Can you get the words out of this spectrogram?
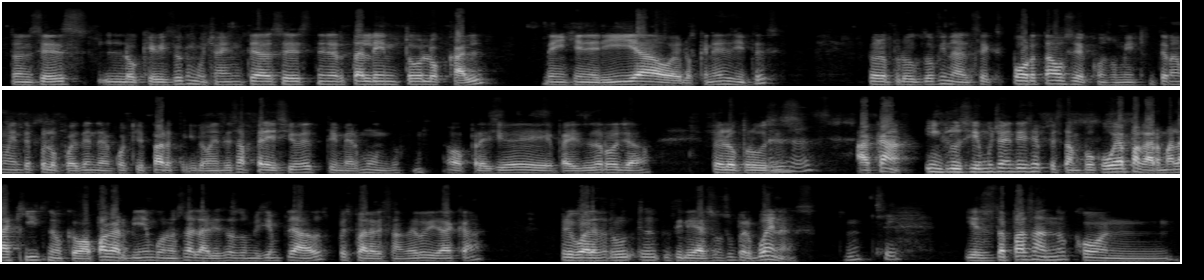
Entonces, lo que he visto que mucha gente hace es tener talento local de ingeniería o de lo que necesites, pero el producto final se exporta o se consume internamente, pues lo puedes vender en cualquier parte y lo vendes a precio del primer mundo o a precio de país desarrollado pero lo produces acá. Inclusive mucha gente dice, pues tampoco voy a pagar mal aquí, sino que voy a pagar bien buenos salarios a mis empleados, pues para el estándar de vida acá, pero igual las utilidades son súper buenas. Sí. Y eso está pasando con,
